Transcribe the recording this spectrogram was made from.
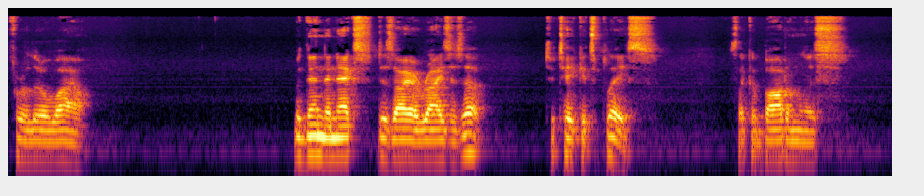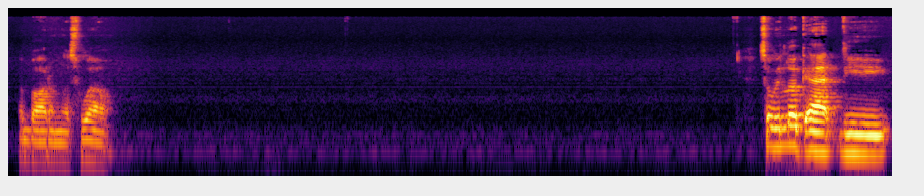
for a little while. But then the next desire rises up to take its place. It's like a bottomless, a bottomless well. So we look at the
